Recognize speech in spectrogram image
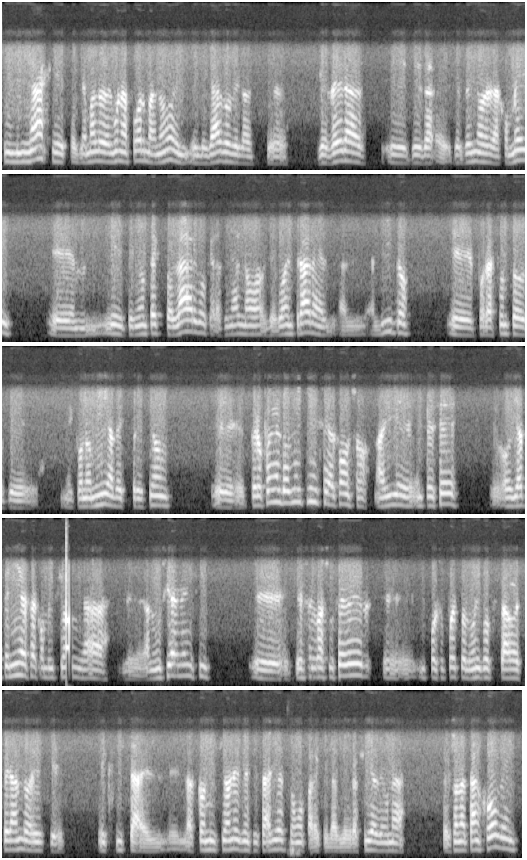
su linaje, por llamarlo de alguna forma, ¿no? El, legado de las guerreras del reino de la Jomei. y tenía un texto largo que al final no llegó a entrar al, al libro por asuntos de economía, de expresión eh, pero fue en el 2015, Alfonso, ahí eh, empecé, eh, o ya tenía esa convicción, ya anuncié a Nancy que eso iba a suceder y por supuesto lo único que estaba esperando es que exista las condiciones necesarias como para que la biografía de una persona tan joven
